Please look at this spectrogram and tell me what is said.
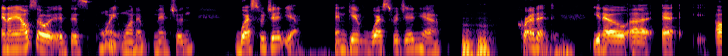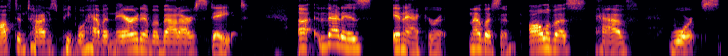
And I also, at this point, want to mention West Virginia and give West Virginia mm-hmm. credit. You know, uh, oftentimes people have a narrative about our state uh, that is inaccurate. Now, listen, all of us have warts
